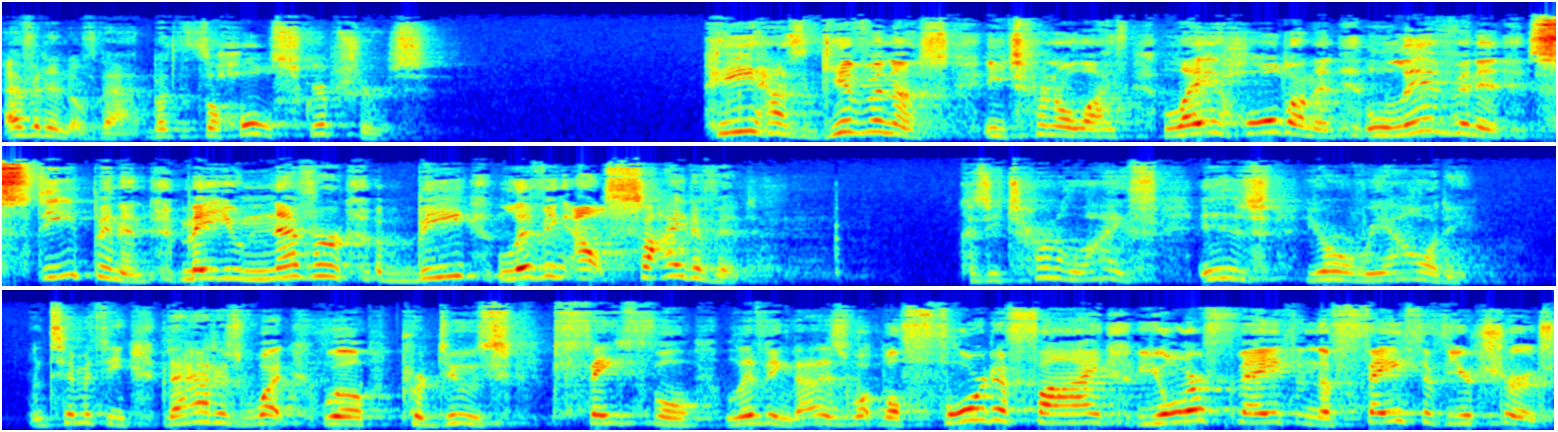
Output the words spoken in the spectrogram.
evident of that, but it's the whole scriptures. He has given us eternal life. Lay hold on it, live in it, steep in it. May you never be living outside of it. Because eternal life is your reality. And Timothy, that is what will produce faithful living. That is what will fortify your faith and the faith of your church.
